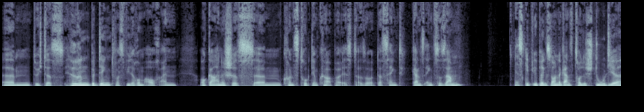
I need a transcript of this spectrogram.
ähm, durch das Hirn bedingt, was wiederum auch ein organisches ähm, Konstrukt im Körper ist. Also das hängt ganz eng zusammen. Es gibt übrigens noch eine ganz tolle Studie,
